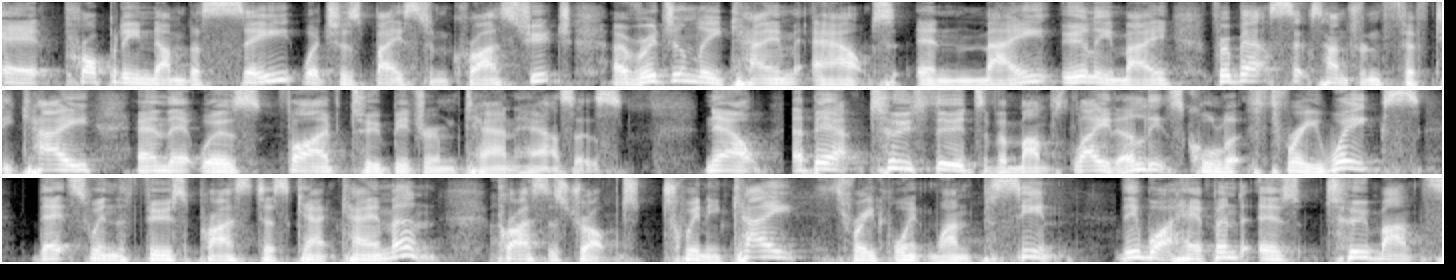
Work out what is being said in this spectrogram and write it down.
at property number C, which is based in Christchurch. Originally came out in May, early May, for about 650k, and that was five two bedroom townhouses. Now, about two thirds of a month later, let's call it three weeks, that's when the first price discount came in. Prices dropped 20k, 3.1%. Then what happened is two months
